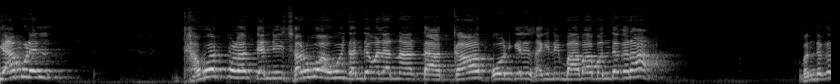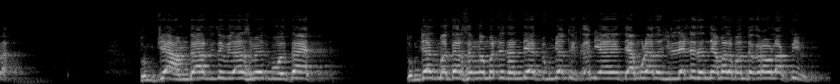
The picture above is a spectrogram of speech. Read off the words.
यामुळे धावत पळत त्यांनी सर्व अवैध धंदेवाल्यांना तात्काळ फोन केले सांगितले बाबा बंद करा. बंद करा. तुमचे आमदार तिथे विधानसभेत बोलतायत. तुमच्याच मतदारसंघामधले धंदे आहेत तुमच्या ठिकाणी आहे त्यामुळे आता जिल्ह्यातले धंदे आम्हाला बंद करावे लागतील.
